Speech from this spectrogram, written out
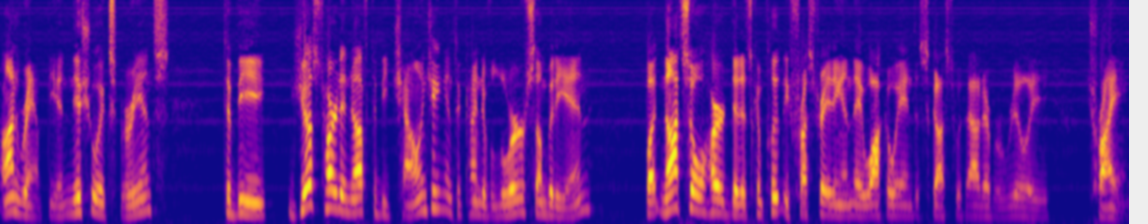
on-ramp, the initial experience, to be just hard enough to be challenging and to kind of lure somebody in, but not so hard that it's completely frustrating and they walk away in disgust without ever really trying.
